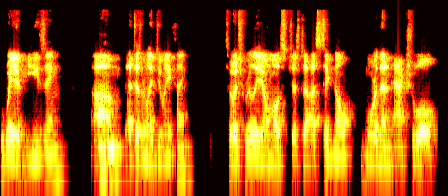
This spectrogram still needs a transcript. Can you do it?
way of easing um, mm-hmm. that doesn't really do anything. So it's really almost just a, a signal more than an actual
